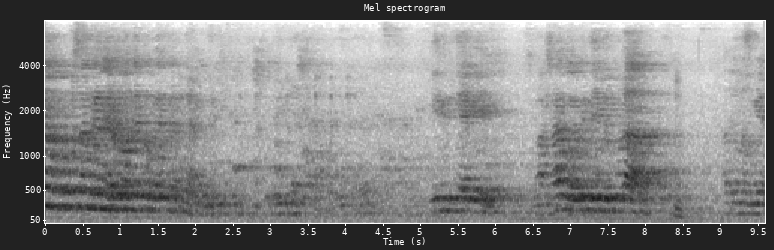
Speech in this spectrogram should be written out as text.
ನಮ್ಮ ಕುಬುಸ್ ಅಂದ್ರೆ ಏನು ಎರಡು ಒಂದೇ ತಗೊಳ್ಳಿ ಅಂತ ಹೇಳ್ತಾರೆ. ಈ ರೀತಿಯಾಗಿ ಭಾಷಾ ವೈವಿಧ್ಯಗಳು ಕೂಡ ಅದು ನಮಗೆ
